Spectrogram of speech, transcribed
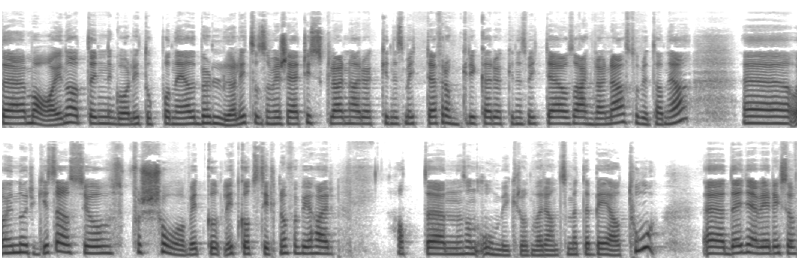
til mai nå, at den går litt opp og ned, bølger litt, sånn som vi ser. Tyskland har økende smitte, Frankrike har økende smitte, også England, da, Storbritannia. Og i Norge så er vi jo for så vidt litt godt stilt nå, for vi har hatt en sånn omikron-variant som heter BA2. Eh, vi, liksom,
